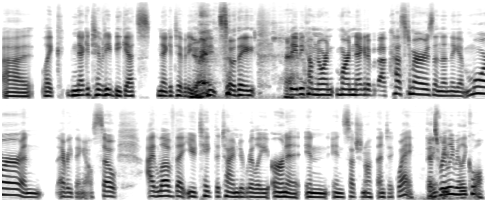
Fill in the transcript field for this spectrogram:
uh, like negativity begets negativity, yeah. right? So they they become more more negative about customers, and then they get more, and everything else. So I love that you take the time to really earn it in in such an authentic way. That's Thank really you. really cool.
